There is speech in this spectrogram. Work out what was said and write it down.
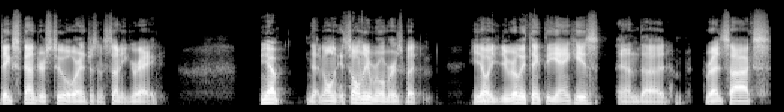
big spenders too, who are interested in Sonny Gray. Yep. Only, it's only rumors, but you know, you really think the Yankees and the Red Sox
